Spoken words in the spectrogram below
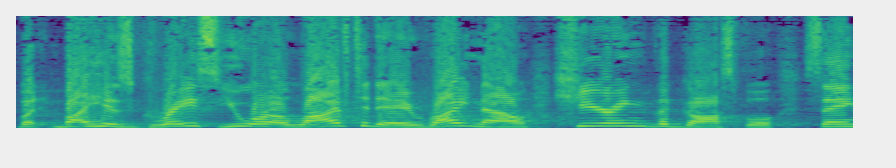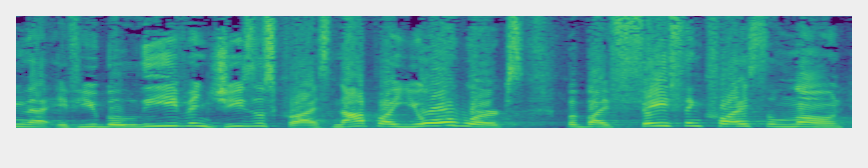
But by His grace, you are alive today, right now, hearing the gospel, saying that if you believe in Jesus Christ, not by your works, but by faith in Christ alone,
